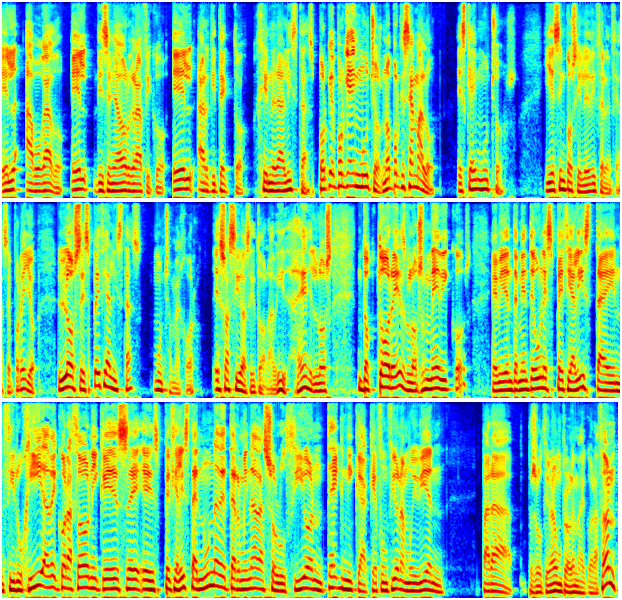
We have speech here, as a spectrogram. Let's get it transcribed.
el abogado, el diseñador gráfico, el arquitecto, generalistas. ¿Por qué? Porque hay muchos, no porque sea malo, es que hay muchos. Y es imposible diferenciarse por ello. Los especialistas, mucho mejor. Eso ha sido así toda la vida. ¿eh? Los doctores, los médicos, evidentemente un especialista en cirugía de corazón y que es eh, especialista en una determinada solución técnica que funciona muy bien para pues, solucionar un problema de corazón,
